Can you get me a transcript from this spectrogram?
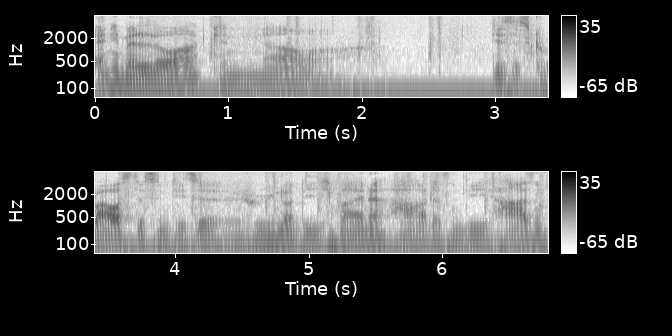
Animal Lore, genau. Dieses Grouse, das sind diese Hühner, die ich meine. Ha, das sind die Hasen.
